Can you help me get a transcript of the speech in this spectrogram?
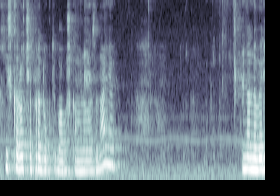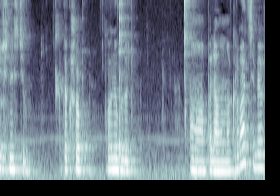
Якісь, коротше, продукти бабушка мені дала задання на новорічний стіл. Так що вони будуть поляну накривати себе.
